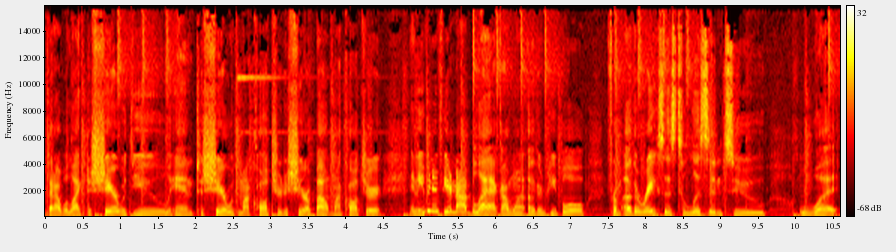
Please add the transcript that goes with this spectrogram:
that I would like to share with you and to share with my culture, to share about my culture. And even if you're not black, I want other people from other races to listen to what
